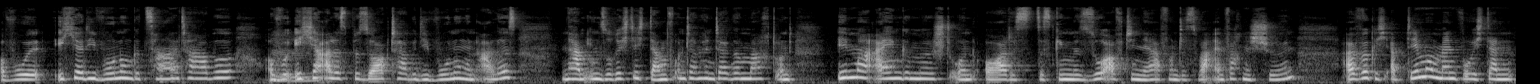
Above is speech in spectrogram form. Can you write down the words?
obwohl ich ja die Wohnung gezahlt habe, obwohl mhm. ich ja alles besorgt habe, die Wohnung und alles und haben ihnen so richtig Dampf unterm Hinter gemacht und immer eingemischt und oh, das, das ging mir so auf die Nerven und das war einfach nicht schön. Aber wirklich, ab dem Moment, wo ich dann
